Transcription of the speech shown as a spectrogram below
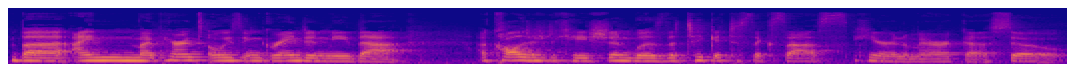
But I, my parents always ingrained in me that a college education was the ticket to success here in America. So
